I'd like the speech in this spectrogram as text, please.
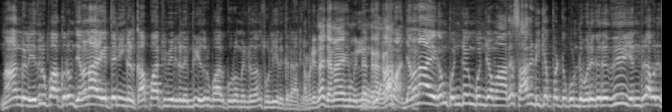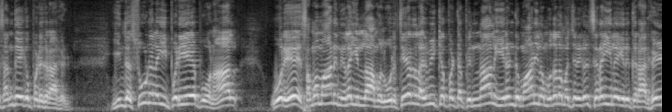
நாங்கள் எதிர்பார்க்கிறோம் ஜனநாயகத்தை நீங்கள் காப்பாற்றுவீர்கள் என்று எதிர்பார்க்கிறோம் என்று தான் சொல்லியிருக்கிறார்கள். அப்படின்னா ஜனநாயகம் இல்லைங்கிறாங்களா? ஆமா ஜனநாயகம் கொஞ்சம் கொஞ்சமாக சாகடிக்கப்பட்டு கொண்டு வருகிறது என்று அவர்கள் சந்தேகப்படுகிறார்கள். இந்த சூழ்நிலை இப்படியே போனால் ஒரு சமமான நிலை இல்லாமல் ஒரு தேர்தல் அறிவிக்கப்பட்ட பின்னால் இரண்டு மாநில முதலமைச்சர்கள் சிறையிலே இருக்கிறார்கள்.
